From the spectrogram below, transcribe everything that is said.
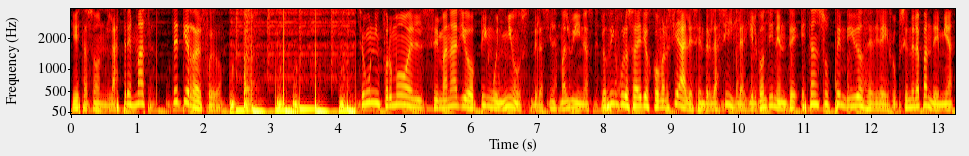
Y estas son las tres más de Tierra del Fuego. Según informó el semanario Penguin News de las Islas Malvinas, los vínculos aéreos comerciales entre las islas y el continente están suspendidos desde la irrupción de la pandemia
